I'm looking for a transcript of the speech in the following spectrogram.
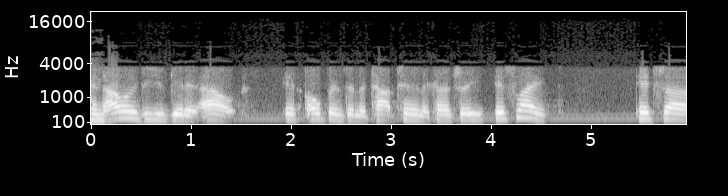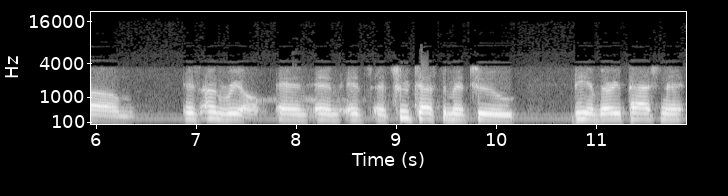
and not only do you get it out, it opens in the top ten in the country. It's like it's um it's unreal, and and it's a true testament to being very passionate,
